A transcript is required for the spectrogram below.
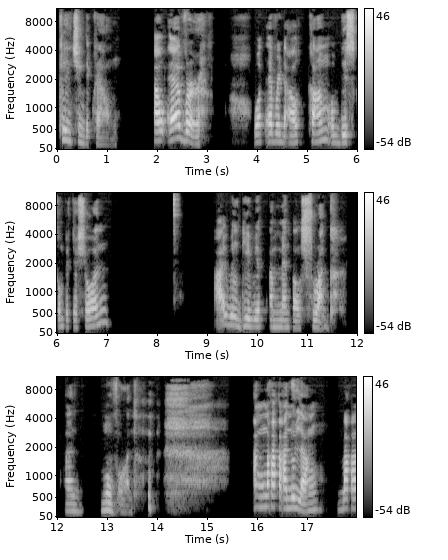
clinching the crown. However, whatever the outcome of this competition, I will give it a mental shrug and move on. Ang nakakaano lang, baka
